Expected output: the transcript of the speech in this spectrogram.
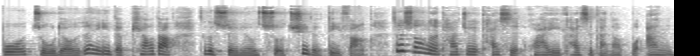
波逐流，任意的飘到这个水流所去的地方。这时候呢，他就会开始怀疑，开始感到不安。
